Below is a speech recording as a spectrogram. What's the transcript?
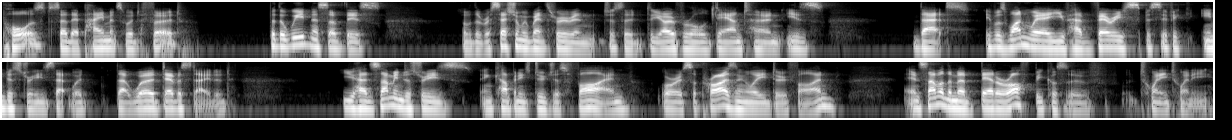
paused, so their payments were deferred. But the weirdness of this, of the recession we went through, and just the, the overall downturn is that it was one where you had very specific industries that were that were devastated. You had some industries and companies do just fine, or surprisingly do fine, and some of them are better off because of 2020.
